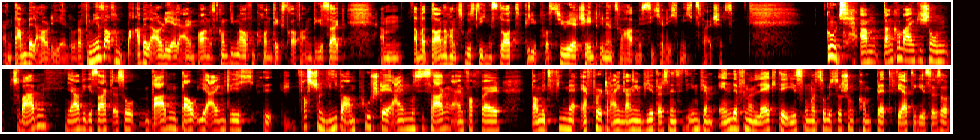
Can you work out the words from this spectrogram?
an Dumbbell RDL oder von mir ist auch ein Barbell RDL einbauen. Das kommt immer auf den Kontext drauf an, wie gesagt. Ähm, aber da noch einen zusätzlichen Slot für die Posterior Chain drinnen zu haben, ist sicherlich nichts Falsches. Gut, ähm, dann kommen wir eigentlich schon zu Waden. Ja, wie gesagt, also Waden baue ihr eigentlich fast schon lieber am Push-Day ein, muss ich sagen, einfach weil damit viel mehr Effort reingegangen wird, als wenn es jetzt irgendwie am Ende von einem Leg Day ist, wo man sowieso schon komplett fertig ist. Also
